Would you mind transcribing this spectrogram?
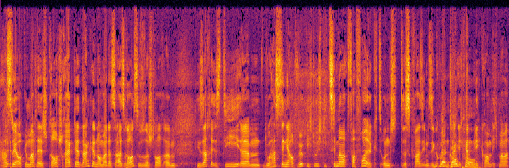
hast du ja auch gemacht. Der Strauch schreibt ja, danke nochmal, dass du alles rausgesucht hast, Strauch. Ähm, die Sache ist die, ähm, du hast den ja auch wirklich durch die Zimmer verfolgt und das quasi im Sekundentakt. Ich kann, ich komm, ich mach mal.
